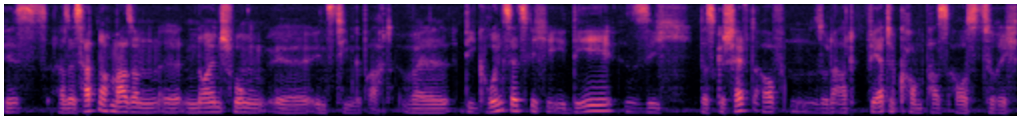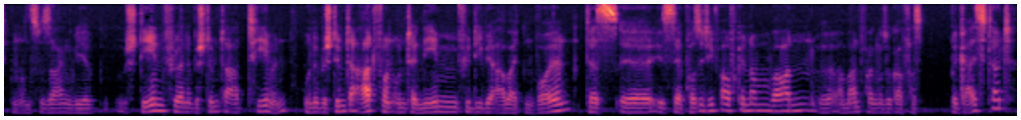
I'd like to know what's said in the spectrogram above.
ist, also es hat nochmal so einen, äh, neuen Schwung äh, ins Team gebracht, weil die grundsätzliche Idee, sich das Geschäft auf so eine Art Wert Wertekompass auszurichten und zu sagen, wir stehen für eine bestimmte Art Themen und eine bestimmte Art von Unternehmen, für die wir arbeiten wollen. Das äh, ist sehr positiv aufgenommen worden, äh, am Anfang sogar fast begeistert,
